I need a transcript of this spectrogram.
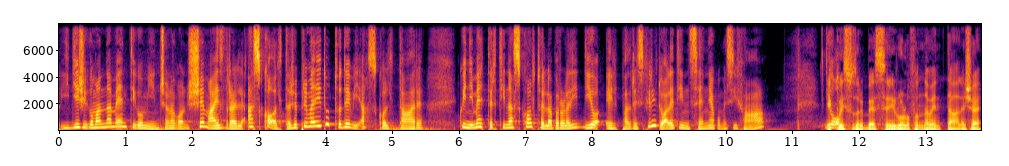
I dieci comandamenti cominciano con Shema Israele, ascolta, cioè prima di tutto devi ascoltare, quindi metterti in ascolto della parola di Dio e il Padre Spirituale ti insegna come si fa. E questo dovrebbe essere il ruolo fondamentale, cioè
